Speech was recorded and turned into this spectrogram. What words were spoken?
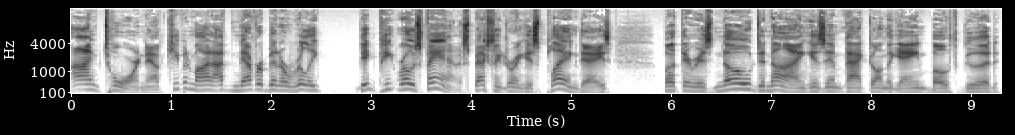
I'm torn. Now, keep in mind, I've never been a really big Pete Rose fan, especially during his playing days, but there is no denying his impact on the game, both good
